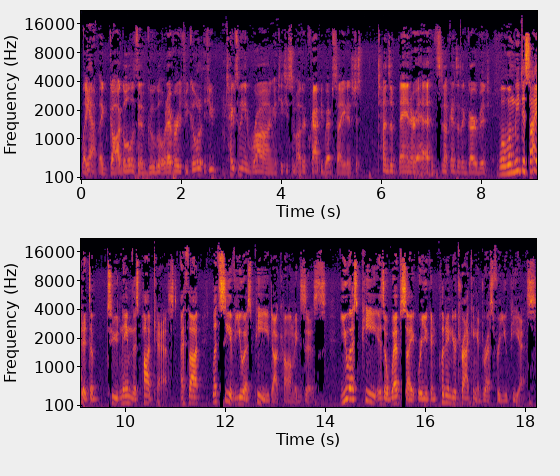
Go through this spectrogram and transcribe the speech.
like Yeah. like Goggle instead of Google, or whatever. If you go, if you type something in wrong, it takes you to some other crappy website. and It's just tons of banner ads and all kinds of other garbage. Well, when we decided to to name this podcast, I thought, let's see if USP.com exists. USP is a website where you can put in your tracking address for UPS,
